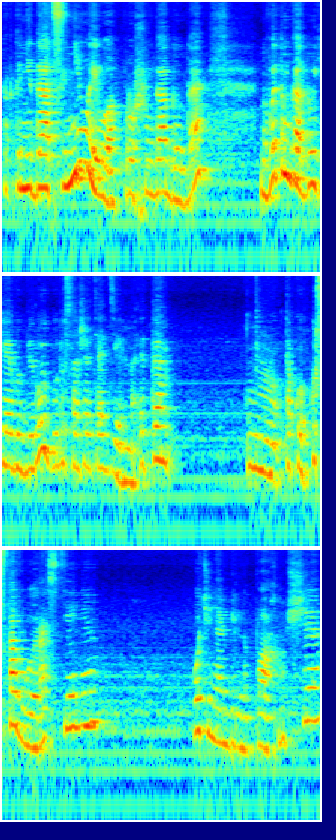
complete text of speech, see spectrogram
как-то недооценила его в прошлом году, да? Но в этом году я его беру и буду сажать отдельно. Это такое кустовое растение, очень обильно пахнущее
